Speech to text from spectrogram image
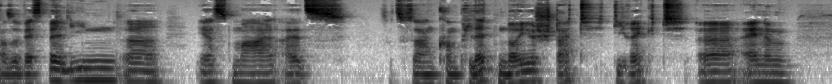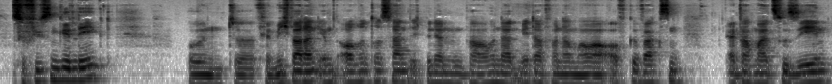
Also Westberlin äh, erstmal als sozusagen komplett neue Stadt direkt äh, einem zu Füßen gelegt. Und äh, für mich war dann eben auch interessant, ich bin ja ein paar hundert Meter von der Mauer aufgewachsen, einfach mal zu sehen,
